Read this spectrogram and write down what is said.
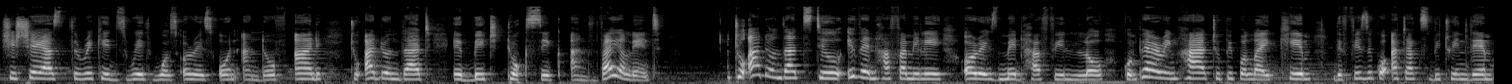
she shares three kids with, was always on and off, and to add on that, a bit toxic and violent to add on that still even her family always made her feel low. Comparing her to people like kim the physical attacks between them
